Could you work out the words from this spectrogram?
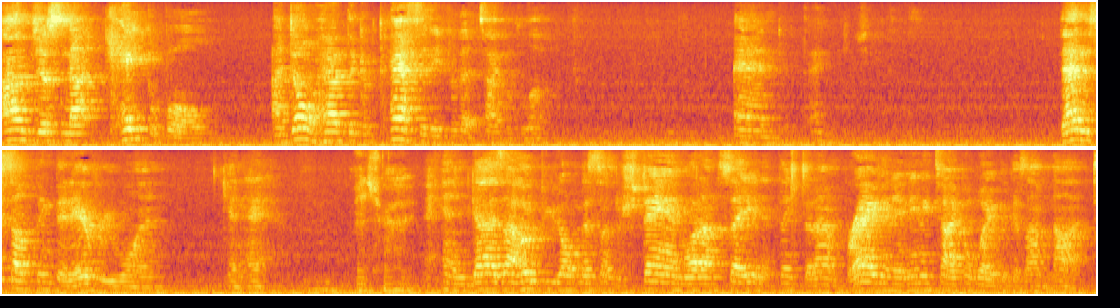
Amen. That's right. I'm just not capable. I don't have the capacity for that type of love. And Thank you, Jesus. that is something that everyone can have. That's right. And guys, I hope you don't misunderstand what I'm saying and think that I'm bragging in any type of way because I'm not.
